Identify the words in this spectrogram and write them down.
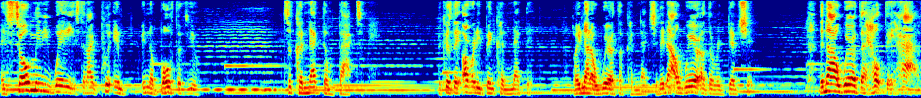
In so many ways that I put in, in the both of you to connect them back to me. Because they already been connected but they're not aware of the connection. They're not aware of the redemption. They're not aware of the help they have,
